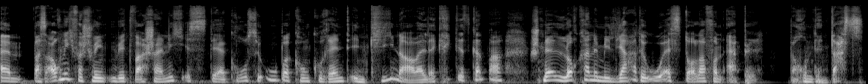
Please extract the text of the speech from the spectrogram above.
Ähm, was auch nicht verschwinden wird wahrscheinlich, ist der große Uber-Konkurrent in China, weil der kriegt jetzt gerade mal schnell locker eine Milliarde US-Dollar von Apple. Warum denn das?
